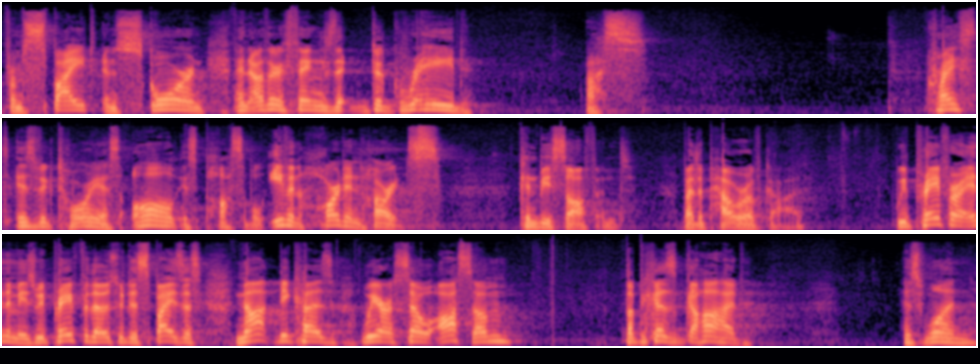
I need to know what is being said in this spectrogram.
from spite and scorn and other things that degrade us. Christ is victorious. All is possible. Even hardened hearts can be softened by the power of God. We pray for our enemies. We pray for those who despise us, not because we are so awesome, but because God has won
